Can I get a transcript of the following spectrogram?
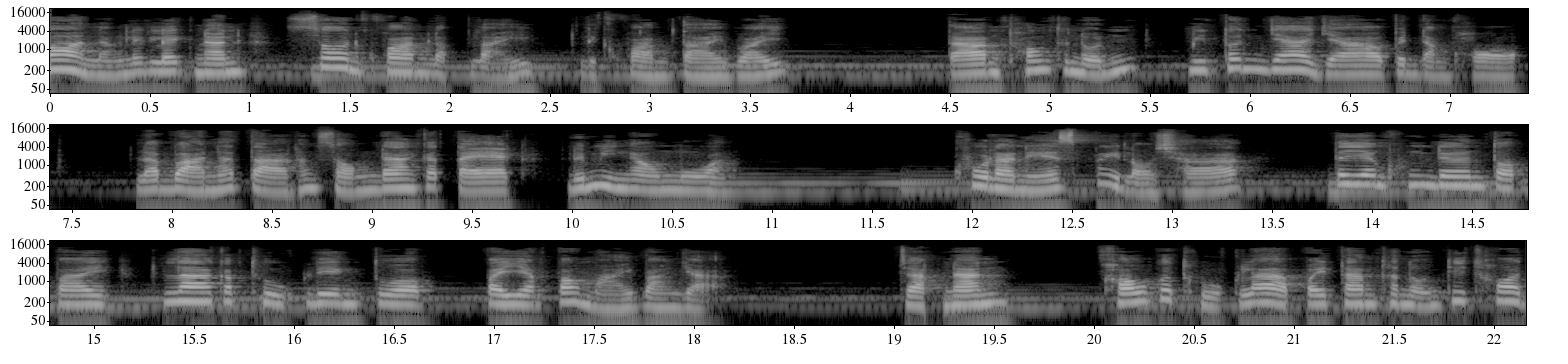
บ้านหลังเล็กๆ นั้น ซ่อนความหลับไหลหรือความตายไว้ ตามท้องถนนมีต้นหญ้ายาวเป็นดังหอก และบานหน้าต่างทั้งสองด้านก็แตกหรือมีเงามัวคูราเนสไม่รอช้า แต่ยังคงเดินต่อไปลากับถูกเรียงตัวไปยังเป้าหมายบางอย่าง จากนั้น เขาก็ถูกล่าไปตามถนนที่ทอด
